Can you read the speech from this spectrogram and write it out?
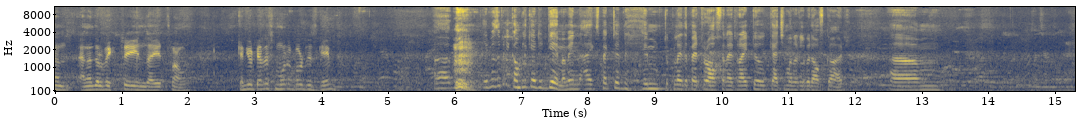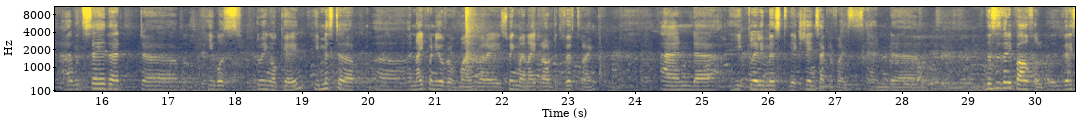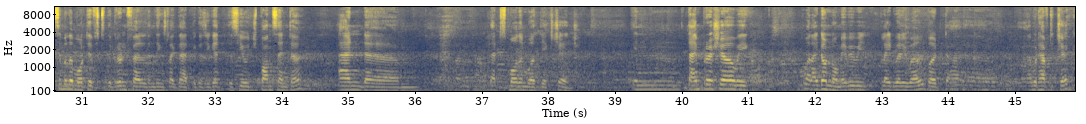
Anand, another victory in the eighth round. Can you tell us more about this game? Uh, it was a very complicated game. I mean, I expected him to play the Petrov, and I tried to catch him a little bit off guard. Um, I would say that uh, he was doing okay. He missed a, uh, a knight maneuver of mine where I swing my knight around to the fifth rank, and uh, he clearly missed the exchange sacrifice. And uh, this is very powerful, very similar motifs to the Grunfeld and things like that because you get this huge pawn center, and um, that's more than worth the exchange. In time pressure, we well, I don't know. Maybe we played very well, but uh, I would have to check.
